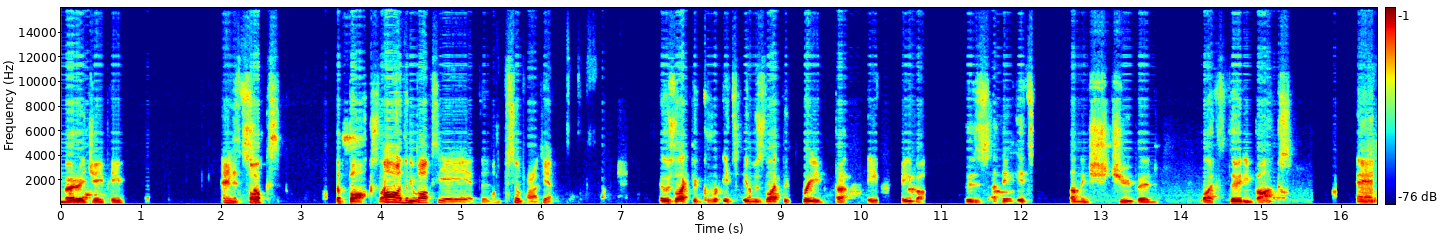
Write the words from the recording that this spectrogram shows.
MotoGP, and And it's his so, box. the box. Like Oh, the fuel- box. Yeah, yeah, yeah. The, the still product. Yeah. It was like the gr- it's it was like the grid, but even cheaper. Because I think it's something stupid, like thirty bucks, and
